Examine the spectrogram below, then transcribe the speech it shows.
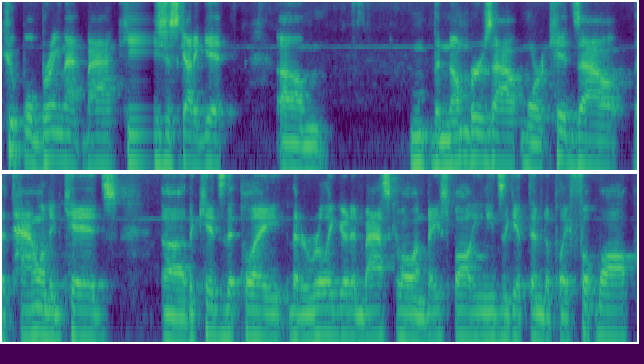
Coop will bring that back. He's just got to get um, the numbers out, more kids out, the talented kids. Uh, the kids that play that are really good in basketball and baseball, he needs to get them to play football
